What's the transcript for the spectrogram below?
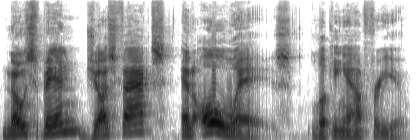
No spin, just facts, and always looking out for you.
